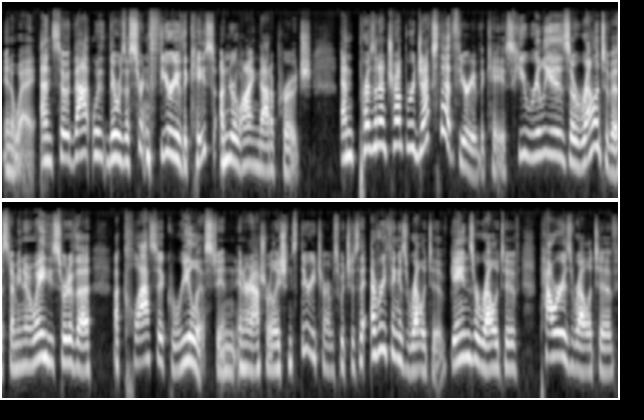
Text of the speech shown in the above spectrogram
in a way. And so that was, there was a certain theory of the case underlying that approach. And President Trump rejects that theory of the case. He really is a relativist. I mean, in a way, he's sort of the, a classic realist in international relations theory terms, which is that everything is relative. Gains are relative. Power is relative.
